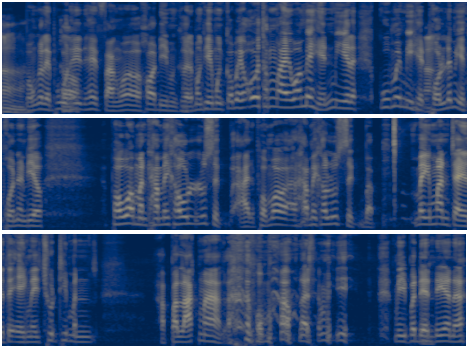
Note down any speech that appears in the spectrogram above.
อ่าผมก็เลยพูดให้ให้ฟังว่าข้อดีมันคืออะไรบางทีมันก็ไปโอ้ยทำไมว่าไม่เห็นมีอะไรกูไม่มีเหตุผลและมีเหตุผลอย่างเดียว เพราะว่ามันทำให้เขารู้สึกอาจผมว่าทำให้เขารู้สึกแบบไม่มั่นใจในตัวเองในชุดที่มันอัปลักษณ์มาก ผมว่ามันอาจจะมีมีประเด็นเนี้ยนะ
